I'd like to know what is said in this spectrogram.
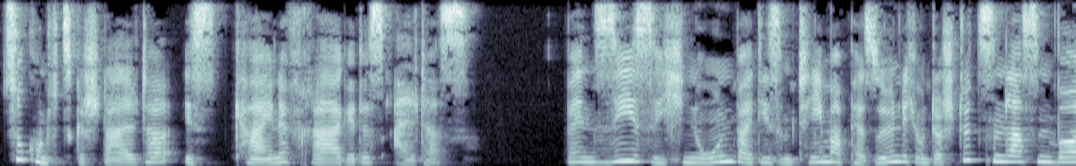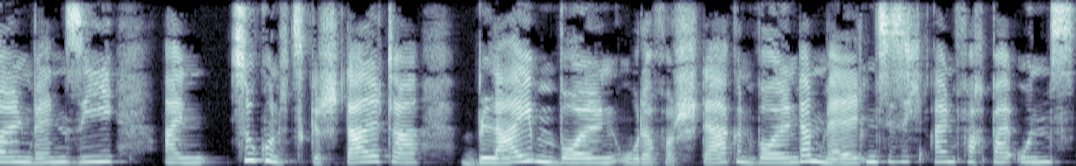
Zukunftsgestalter ist keine Frage des Alters. Wenn Sie sich nun bei diesem Thema persönlich unterstützen lassen wollen, wenn Sie ein Zukunftsgestalter bleiben wollen oder verstärken wollen, dann melden Sie sich einfach bei uns,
